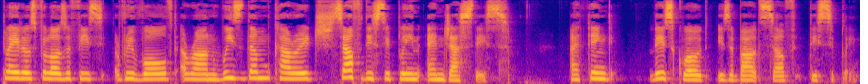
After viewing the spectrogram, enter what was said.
Plato's philosophies revolved around wisdom, courage, self-discipline, and justice. I think this quote is about self-discipline.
